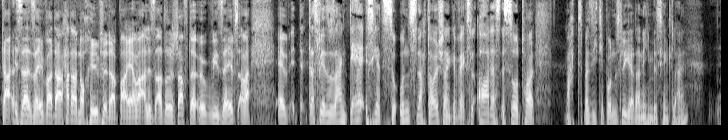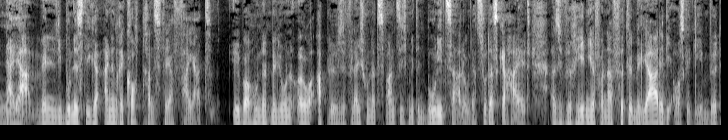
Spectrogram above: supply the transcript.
da ist er selber, da hat er noch Hilfe dabei, aber alles andere schafft er irgendwie selbst. Aber äh, dass wir so sagen, der ist jetzt zu uns nach Deutschland gewechselt. Oh, das ist so toll. Macht man sich die Bundesliga da nicht ein bisschen klein? Naja, wenn die Bundesliga einen Rekordtransfer feiert, über 100 Millionen Euro Ablöse, vielleicht 120 mit den Bonizahlungen, dazu das Gehalt. Also wir reden hier von einer Viertelmilliarde, die ausgegeben wird.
